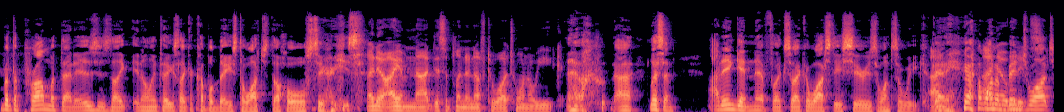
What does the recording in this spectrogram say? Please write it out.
But the problem with that is, is like it only takes like a couple days to watch the whole series. I know I am not disciplined enough to watch one a week. uh, listen, I didn't get Netflix so I could watch these series once a week. Okay, I, I want to binge watch.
